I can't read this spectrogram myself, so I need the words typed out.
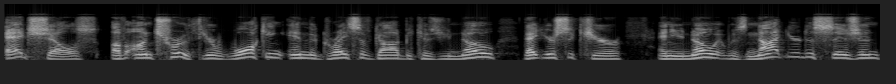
eggshells of untruth. You're walking in the grace of God because you know that you're secure and you know it was not your decision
